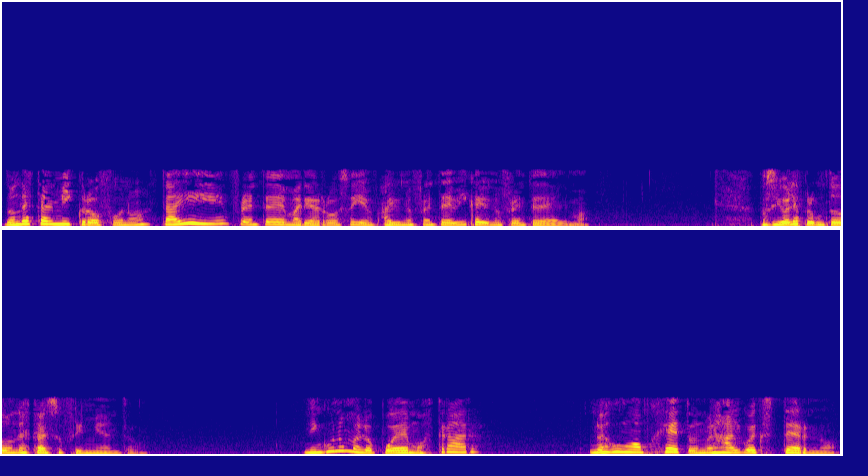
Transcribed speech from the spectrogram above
¿Dónde está el micrófono? Está ahí, enfrente de María Rosa, y hay uno enfrente de Vika y uno enfrente de Elma. Pues yo les pregunto dónde está el sufrimiento, ninguno me lo puede mostrar. No es un objeto, no es algo externo,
